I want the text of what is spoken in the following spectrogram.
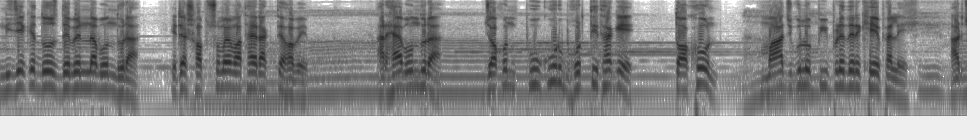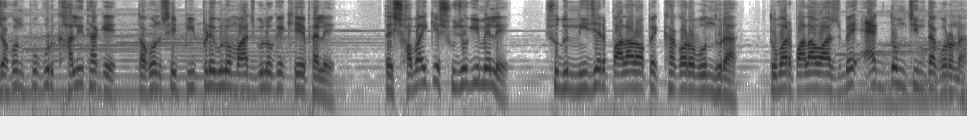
নিজেকে দোষ দেবেন না বন্ধুরা, এটা সবসময় মাথায় রাখতে হবে। আর হ্যাঁ বন্ধুরা, যখন পুকুর ভর্তি থাকে, তখন মাছগুলো পিঁপড়েদের খেয়ে ফেলে। আর যখন পুকুর খালি থাকে, তখন সেই পিঁপড়েগুলো মাছগুলোকে খেয়ে ফেলে। তাই সবাইকে সুযোগই মেলে, শুধু নিজের পালার অপেক্ষা করো বন্ধুরা, তোমার পালাও আসবে, একদম চিন্তা করো না।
